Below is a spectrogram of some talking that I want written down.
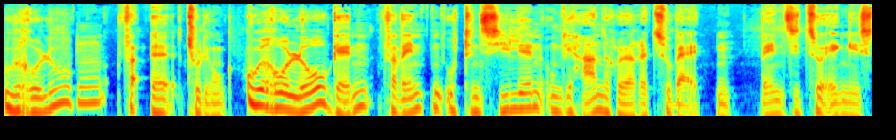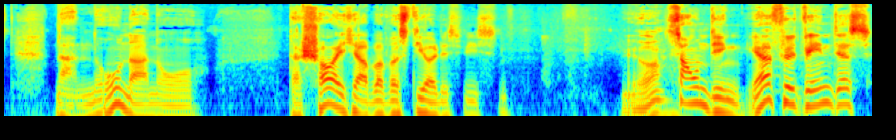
Urologen, äh, Entschuldigung, Urologen verwenden Utensilien, um die Harnröhre zu weiten, wenn sie zu eng ist. Na no, na no. Da schaue ich aber, was die alles wissen. Ja. Sounding, ja, für wen das,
